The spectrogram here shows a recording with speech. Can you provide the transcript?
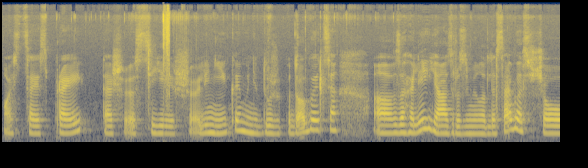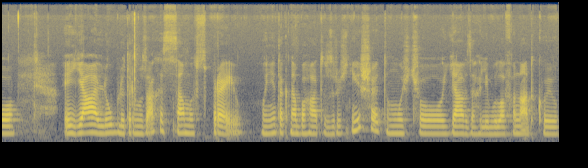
Ось цей спрей, теж з цієї ж лінійки, мені дуже подобається. Взагалі, я зрозуміла для себе, що я люблю термозахист саме в спрею. Мені так набагато зручніше, тому що я взагалі була фанаткою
